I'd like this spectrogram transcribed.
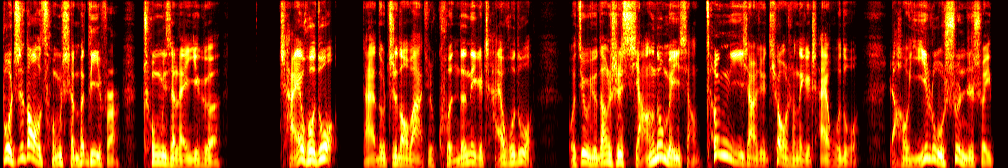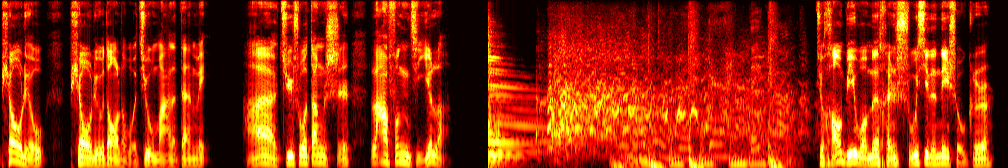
不知道从什么地方冲下来一个柴火垛，大家都知道吧？就是捆的那个柴火垛。我舅舅当时想都没想，腾一下就跳上那个柴火垛，然后一路顺着水漂流，漂流到了我舅妈的单位。啊，据说当时拉风极了，就好比我们很熟悉的那首歌：“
